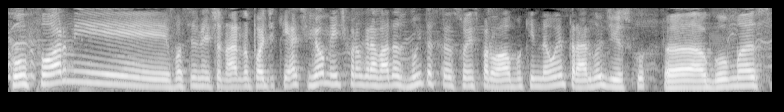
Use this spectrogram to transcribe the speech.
Conforme vocês mencionaram no podcast, realmente foram gravadas muitas canções para o álbum que não entraram no disco. Ah, algumas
